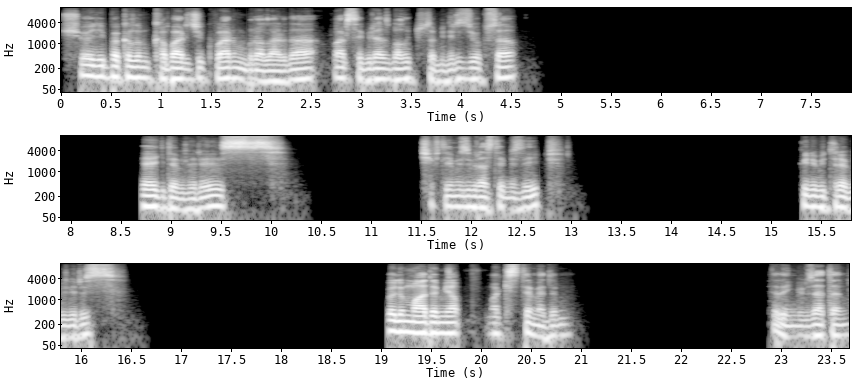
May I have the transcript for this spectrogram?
Şöyle bir bakalım kabarcık var mı buralarda? Varsa biraz balık tutabiliriz. Yoksa B'ye gidebiliriz. Çiftliğimizi biraz temizleyip günü bitirebiliriz. Bölüm madem yapmak istemedim. Dediğim gibi zaten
